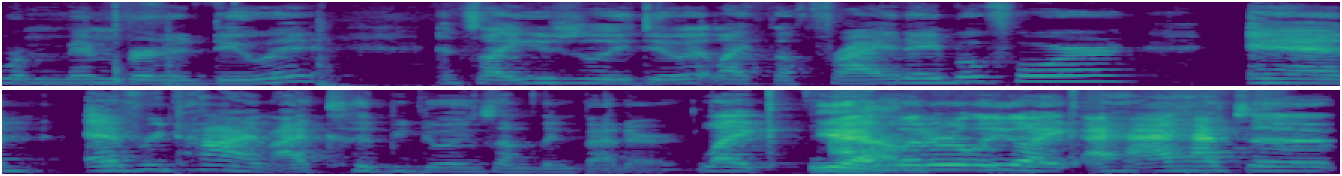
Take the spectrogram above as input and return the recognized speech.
remember to do it. And so I usually do it like the Friday before and every time I could be doing something better. Like Yeah. I literally like I, I had to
